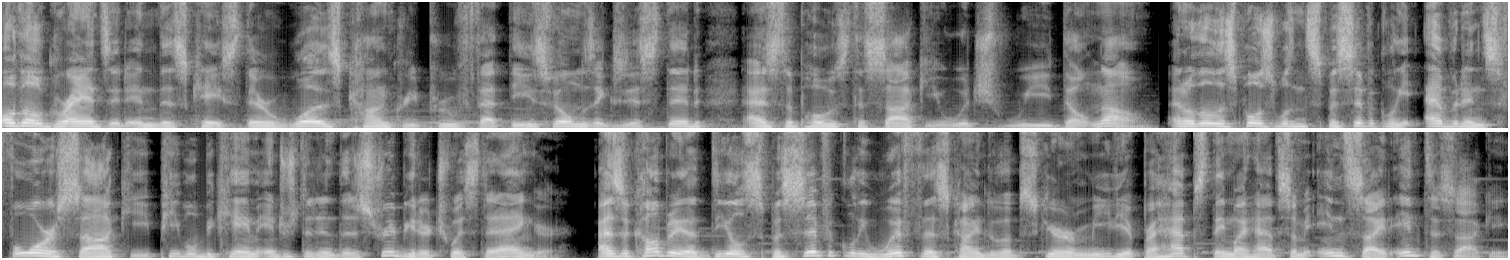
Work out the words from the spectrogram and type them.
Although granted, in this case, there was concrete proof that these films existed as opposed to Saki, which we don't know. And although this post wasn't specifically evidence for Saki, people became interested in the distributor Twisted Anger. As a company that deals specifically with this kind of obscure media, perhaps they might have some insight into Saki.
